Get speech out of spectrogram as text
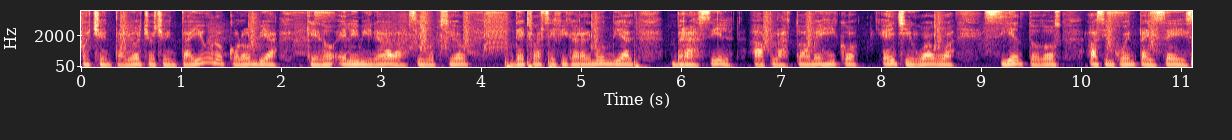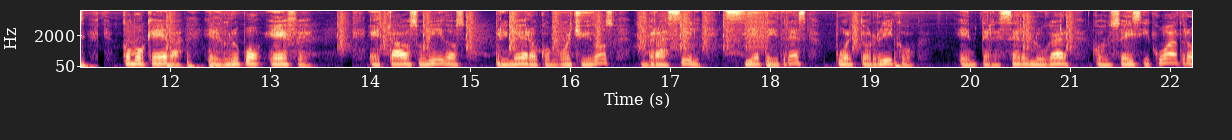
88-81. Colombia quedó eliminada sin opción de clasificar al Mundial. Brasil aplastó a México en Chihuahua 102 a 56. ¿Cómo queda el grupo F? Estados Unidos primero con 8 y 2, Brasil 7 y 3, Puerto Rico en tercer lugar con 6 y 4,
